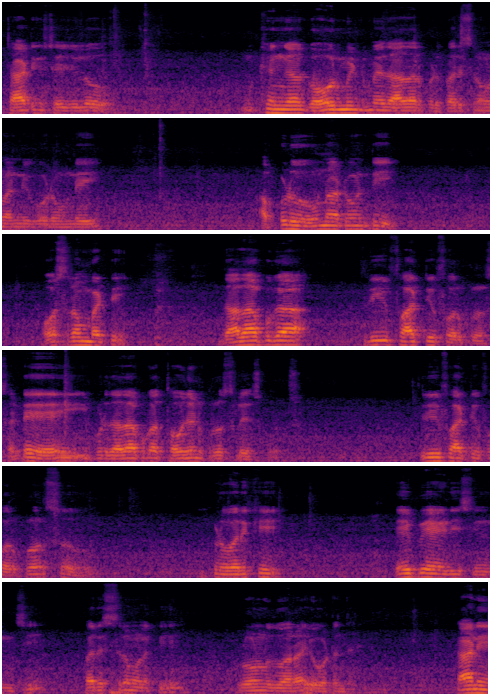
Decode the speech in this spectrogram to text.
స్టార్టింగ్ స్టేజ్లో ముఖ్యంగా గవర్నమెంట్ మీద ఆధారపడి పరిశ్రమలన్నీ కూడా ఉండేవి అప్పుడు ఉన్నటువంటి అవసరం బట్టి దాదాపుగా త్రీ ఫార్టీ ఫోర్ క్రోర్స్. అంటే ఇప్పుడు దాదాపుగా థౌజండ్ క్రోర్స్లు వేసుకోవచ్చు. త్రీ ఫార్టీ ఫోర్ క్రోర్స్ ఇప్పుడు వరకు ఏపీఐడిసి నుంచి పరిశ్రమలకి లోన్ల ద్వారా ఇవ్వటం జరిగింది. కానీ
